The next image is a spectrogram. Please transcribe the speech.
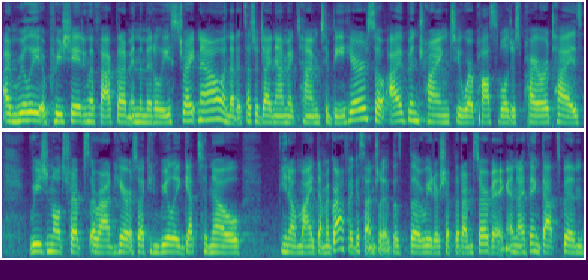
I'm really appreciating the fact that I'm in the Middle East right now and that it's such a dynamic time to be here. So I've been trying to, where possible, just prioritize regional trips around here so I can really get to know you know my demographic essentially the, the readership that i'm serving and i think that's been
